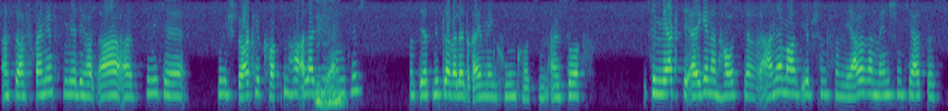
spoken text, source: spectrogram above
also eine Freundin von mir, die hat auch eine ziemliche, ziemlich starke Katzenhaarallergie mhm. eigentlich. Und die hat mittlerweile drei Maine-Coon-Katzen. Also sie merkt die eigenen Haustiere auch nicht mehr. Und ich habe schon von mehreren Menschen gehört, dass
